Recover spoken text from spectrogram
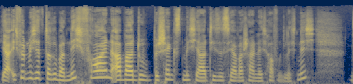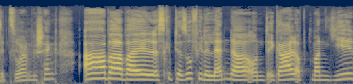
ja, ich würde mich jetzt darüber nicht freuen, aber du beschenkst mich ja dieses Jahr wahrscheinlich hoffentlich nicht mit so einem Geschenk. Aber weil es gibt ja so viele Länder und egal, ob man je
